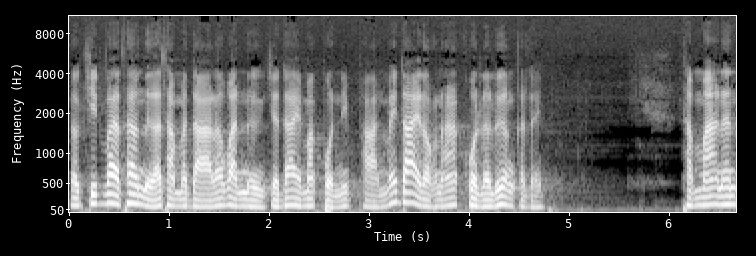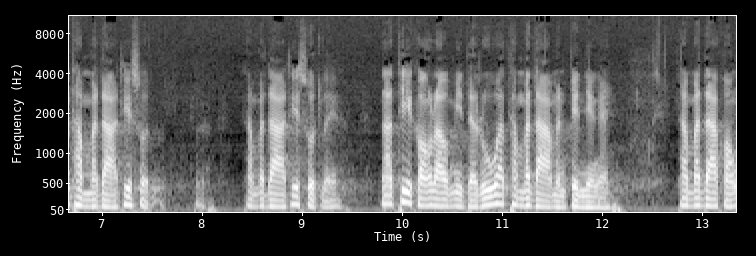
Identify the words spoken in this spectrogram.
เราคิดว่าถ้าเหนือธรรมดาแล้ววันหนึ่งจะได้มรรคผลนิพพานไม่ได้หรอกนะคนละเรื่องกันเลยธรรมะนั้นธรรมดาที่สุด ธรรมดาที่สุดเลย หน้าที่ของเรามีแต่รู้ว่าธรรมดามันเป็นยังไง ธรรมดาของ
